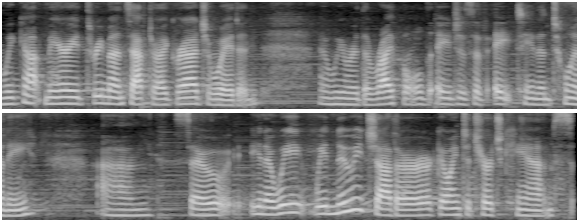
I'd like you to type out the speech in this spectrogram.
We got married three months after I graduated, and we were the ripe old ages of 18 and 20. Um, so, you know, we, we knew each other going to church camps,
